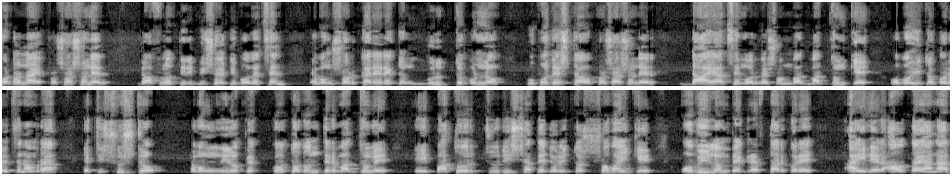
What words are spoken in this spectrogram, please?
ঘটনায় প্রশাসনের গাফলতির বিষয়টি বলেছেন এবং সরকারের একজন গুরুত্বপূর্ণ উপদেষ্টা ও প্রশাসনের দায় আছে মর্মে সংবাদ মাধ্যমকে অবহিত করেছেন। আমরা একটি সুষ্ঠু এবং নিরপেক্ষ তদন্তের মাধ্যমে এই পাথর চুরির সাথে জড়িত সবাইকে অবিলম্বে গ্রেফতার করে আইনের আওতায় আনার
